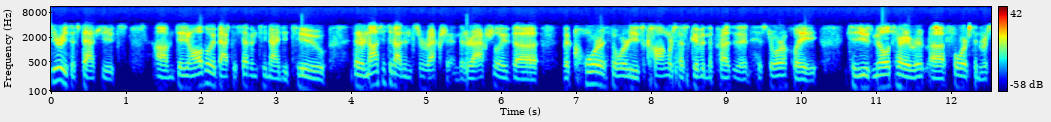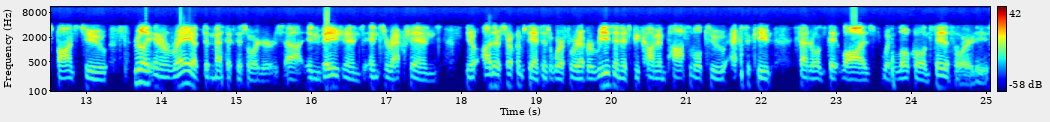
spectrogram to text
series of statutes um, dating all the way back to 1792 that are not just about insurrection, that are actually the the core authorities Congress has given the president historically to use military uh, force in response to really an array of domestic disorders, uh, invasions, insurrections, you know, other circumstances where, for whatever reason, it's become impossible to execute federal and state laws with local and state authorities.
